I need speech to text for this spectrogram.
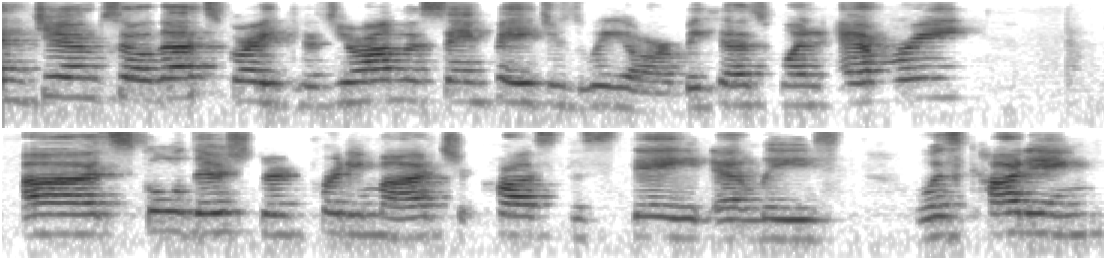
and Jim, so that's great because you're on the same page as we are because when every uh, school district pretty much across the state at least was cutting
